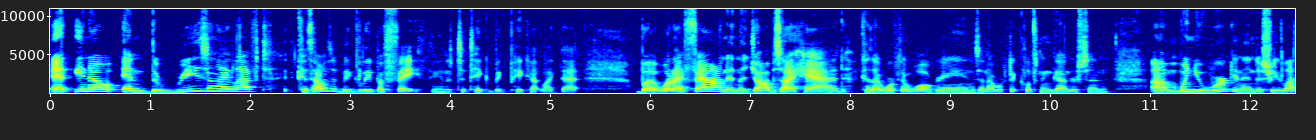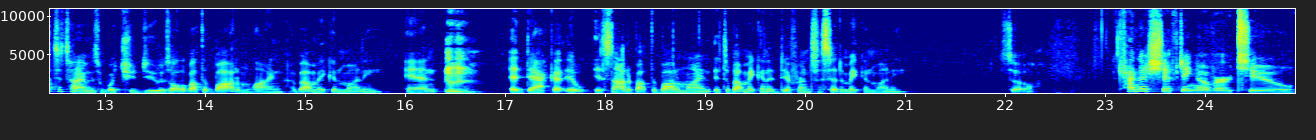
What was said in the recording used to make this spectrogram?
and you know, and the reason I left, because that was a big leap of faith, you know, to take a big pay cut like that. But what I found in the jobs I had, because I worked at Walgreens and I worked at Clifton Gunderson, um, when you work in industry, lots of times what you do is all about the bottom line, about making money, and at DACA, it, it's not about the bottom line; it's about making a difference instead of making money. So. Kind of shifting over to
